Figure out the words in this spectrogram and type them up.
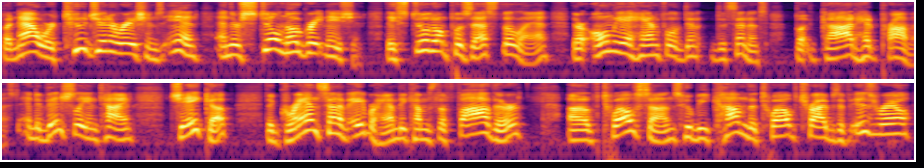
But now we're two generations in, and there's still no great nation. They still don't possess the land. They're only a handful of de- descendants, but God had promised. And eventually, in time, Jacob, the grandson of Abraham, becomes the father of 12 sons who become the 12 tribes of Israel,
